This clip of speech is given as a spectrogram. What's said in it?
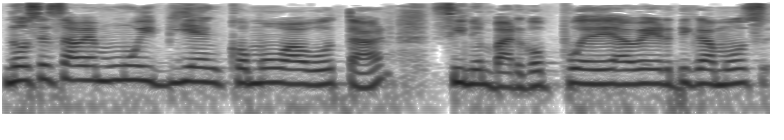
no se sabe muy bien cómo va a votar, sin embargo, puede haber, digamos,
